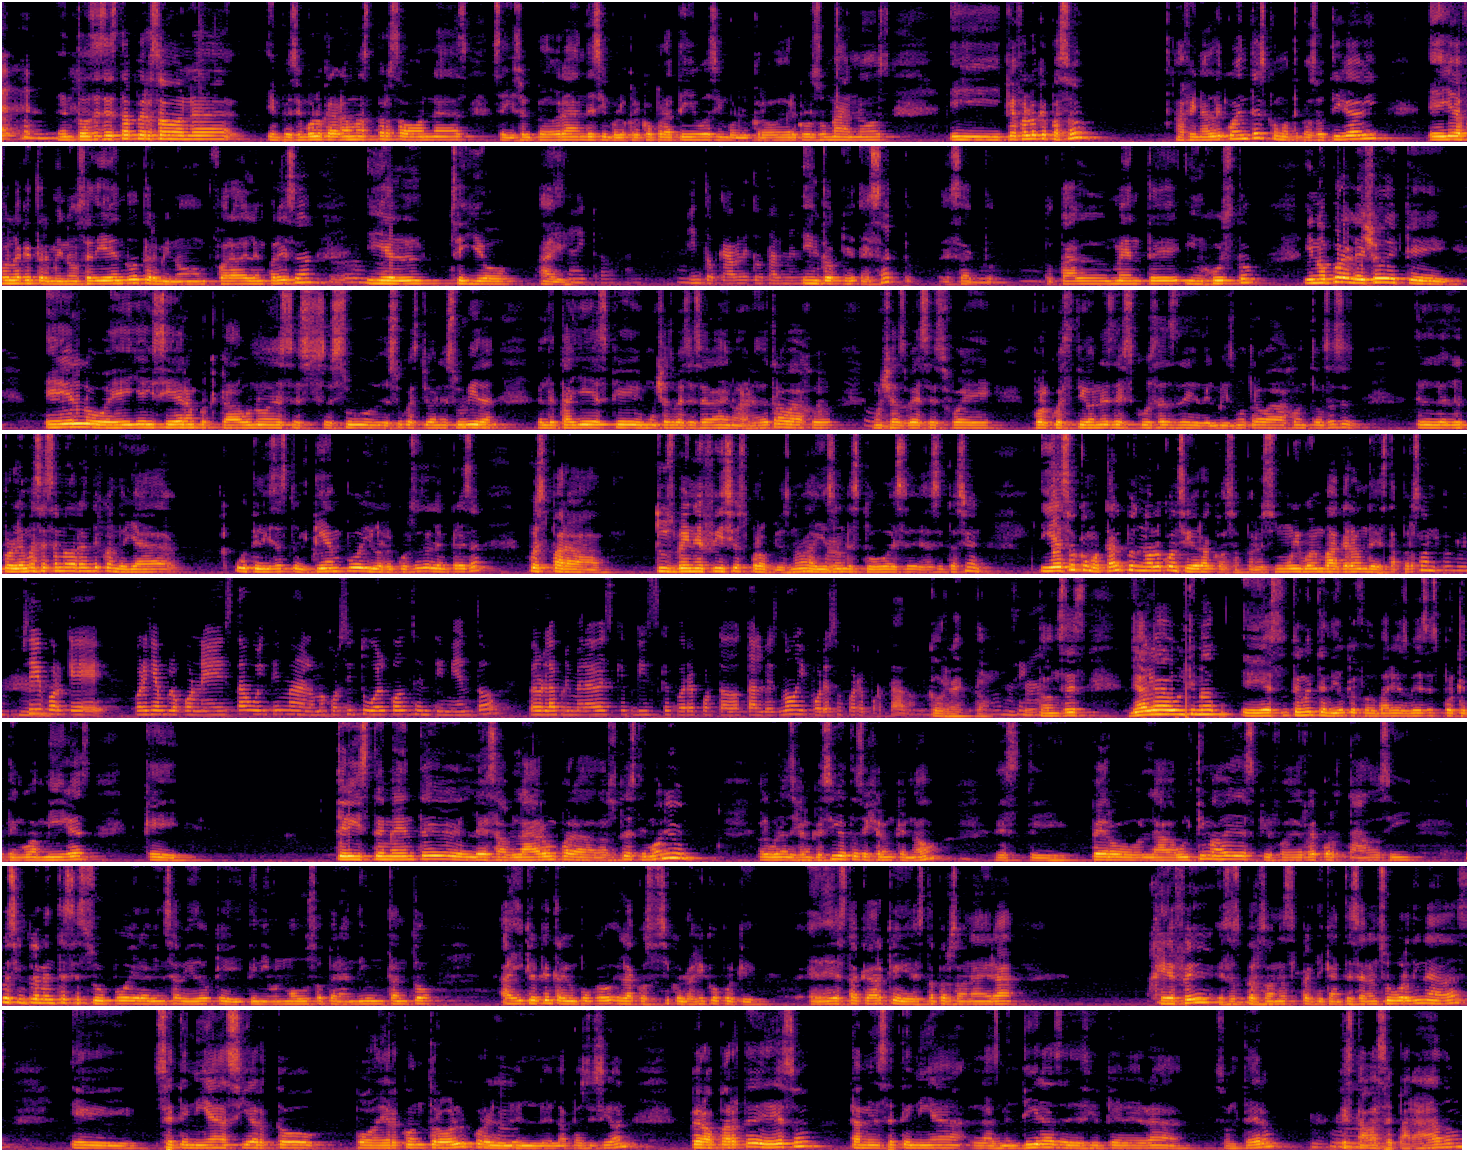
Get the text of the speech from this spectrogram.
Entonces esta persona empezó a involucrar a más personas, se hizo el pedo grande, se involucró el cooperativo, se involucró de recursos humanos. ¿Y qué fue lo que pasó? A final de cuentas, como te pasó a ti, Gaby, ella fue la que terminó cediendo, terminó fuera de la empresa y él siguió ahí. Ay. Intocable totalmente. Intoque- exacto, exacto. Totalmente injusto. Y no por el hecho de que él o ella hicieran, porque cada uno es, es- es su, es su cuestión, es su vida. El detalle es que muchas veces era en horario de trabajo, muchas veces fue por cuestiones de excusas de- del mismo trabajo. Entonces, el, el problema es ese más grande cuando ya utilizas tu el tiempo y los recursos de la empresa, pues para tus beneficios propios, ¿no? Ahí es donde estuvo ese- esa situación. Y eso como tal, pues no lo considero acoso, pero es un muy buen background de esta persona. Sí, porque, por ejemplo, con esta última, a lo mejor sí tuvo el consentimiento, pero la primera vez que dices que fue reportado, tal vez no, y por eso fue reportado. ¿no? Correcto. Sí. Entonces, ya la última, eh, esto tengo entendido que fue varias veces porque tengo amigas que tristemente les hablaron para dar su testimonio. Algunas dijeron que sí, otras dijeron que no. Este, pero la última vez que fue reportado así, pues simplemente se supo, era bien sabido que tenía un modus operandi un tanto, ahí creo que entraría un poco el acoso psicológico porque he de destacar que esta persona era jefe, esas personas practicantes eran subordinadas, eh, se tenía cierto poder control por el- la posición, pero aparte de eso, también se tenía las mentiras de decir que él era soltero, que estaba separado,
